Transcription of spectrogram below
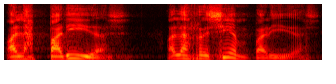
a las paridas, a las recién paridas.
